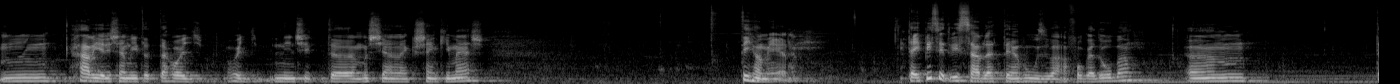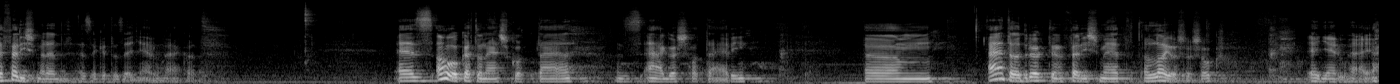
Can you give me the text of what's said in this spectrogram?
Um, Javier is említette, hogy, hogy nincs itt uh, most jelenleg senki más. Tihamér, te egy picit visszább lettél húzva a fogadóba. Um, te felismered ezeket az egyenruhákat. Ez, ahol katonáskodtál, az ágas határi. Um, általad rögtön felismert a lajososok egyenruhája.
